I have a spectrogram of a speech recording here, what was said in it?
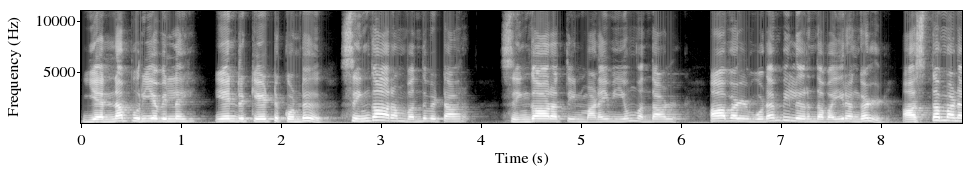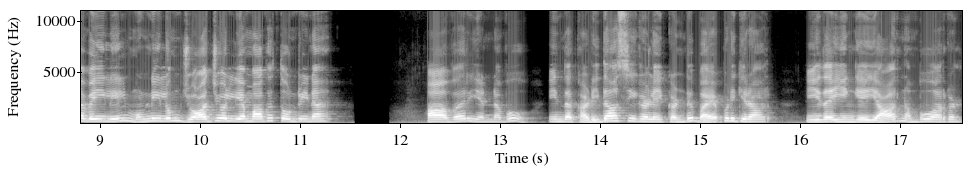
என்ன புரியவில்லை? என்று கேட்டுக்கொண்டு சிங்காரம் வந்துவிட்டார். சிங்காரத்தின் மனைவியும் வந்தாள். அவள் உடம்பில் இருந்த வைரங்கள் அஸ்தமன வெயிலில் முன்னிலும் ஜுவாஜ்வல்யமாக தோன்றின. அவர் என்னவோ இந்த கடிதாசிகளைக் கண்டு பயப்படுகிறார். இதை இங்கே யார் நம்புவார்கள்?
